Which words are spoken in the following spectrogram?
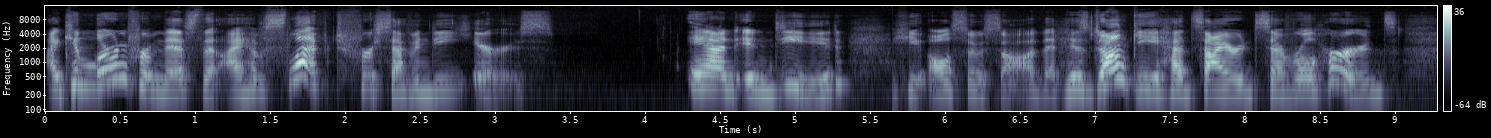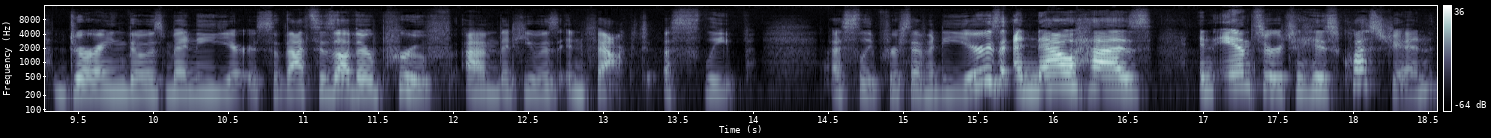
I can learn from this that I have slept for 70 years. And indeed, he also saw that his donkey had sired several herds during those many years. So that's his other proof um, that he was, in fact, asleep, asleep for 70 years, and now has an answer to his question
